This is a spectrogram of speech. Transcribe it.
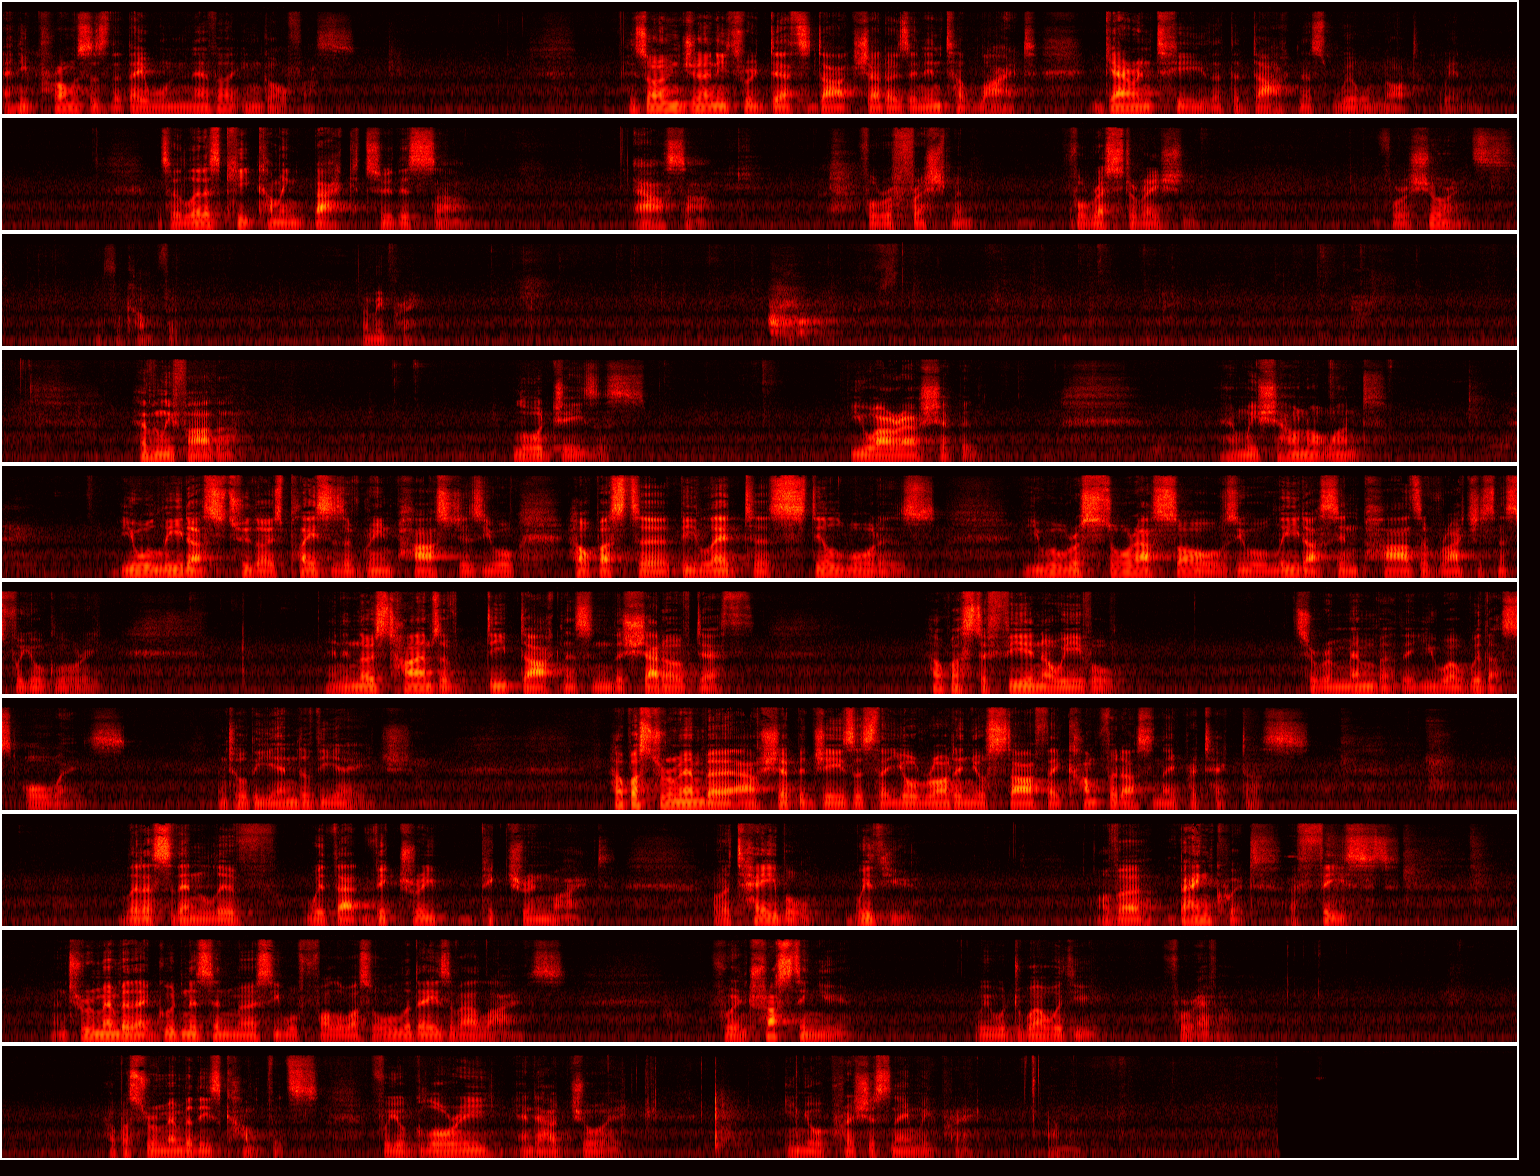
And he promises that they will never engulf us his own journey through death's dark shadows and into light guarantee that the darkness will not win. And so let us keep coming back to this psalm, our psalm, for refreshment, for restoration, for assurance, and for comfort. Let me pray. Heavenly Father, Lord Jesus, you are our shepherd, and we shall not want. You will lead us to those places of green pastures. You will help us to be led to still waters. You will restore our souls. You will lead us in paths of righteousness for your glory. And in those times of deep darkness and the shadow of death, help us to fear no evil, to remember that you are with us always until the end of the age. Help us to remember, our shepherd Jesus, that your rod and your staff, they comfort us and they protect us. Let us then live with that victory picture in mind of a table with you, of a banquet, a feast, and to remember that goodness and mercy will follow us all the days of our lives. For in trusting you, we will dwell with you forever. Help us to remember these comforts for your glory and our joy. In your precious name we pray.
